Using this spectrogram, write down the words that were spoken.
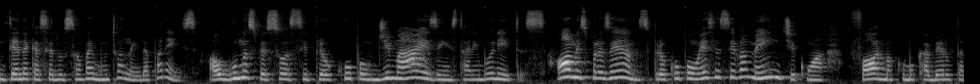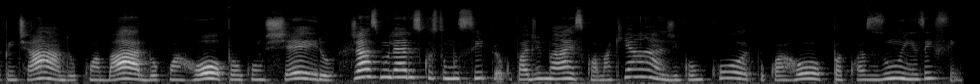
Entenda que a sedução vai muito além da aparência. Algumas pessoas se preocupam demais em estarem bonitas. Homens, por exemplo, se preocupam excessivamente com a forma como o cabelo está penteado, com a barba, ou com a roupa, ou com o cheiro. Já as mulheres costumam se preocupar demais com a maquiagem, com o corpo, com a roupa, com as unhas, enfim.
